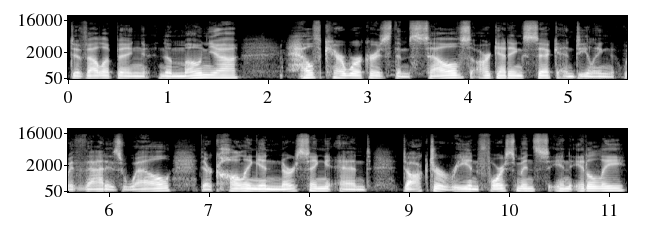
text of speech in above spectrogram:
developing pneumonia. Healthcare workers themselves are getting sick and dealing with that as well. They're calling in nursing and doctor reinforcements in Italy.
